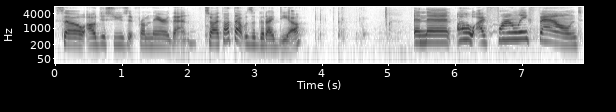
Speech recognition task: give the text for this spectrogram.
So I'll just use it from there then. So I thought that was a good idea. And then, oh, I finally found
